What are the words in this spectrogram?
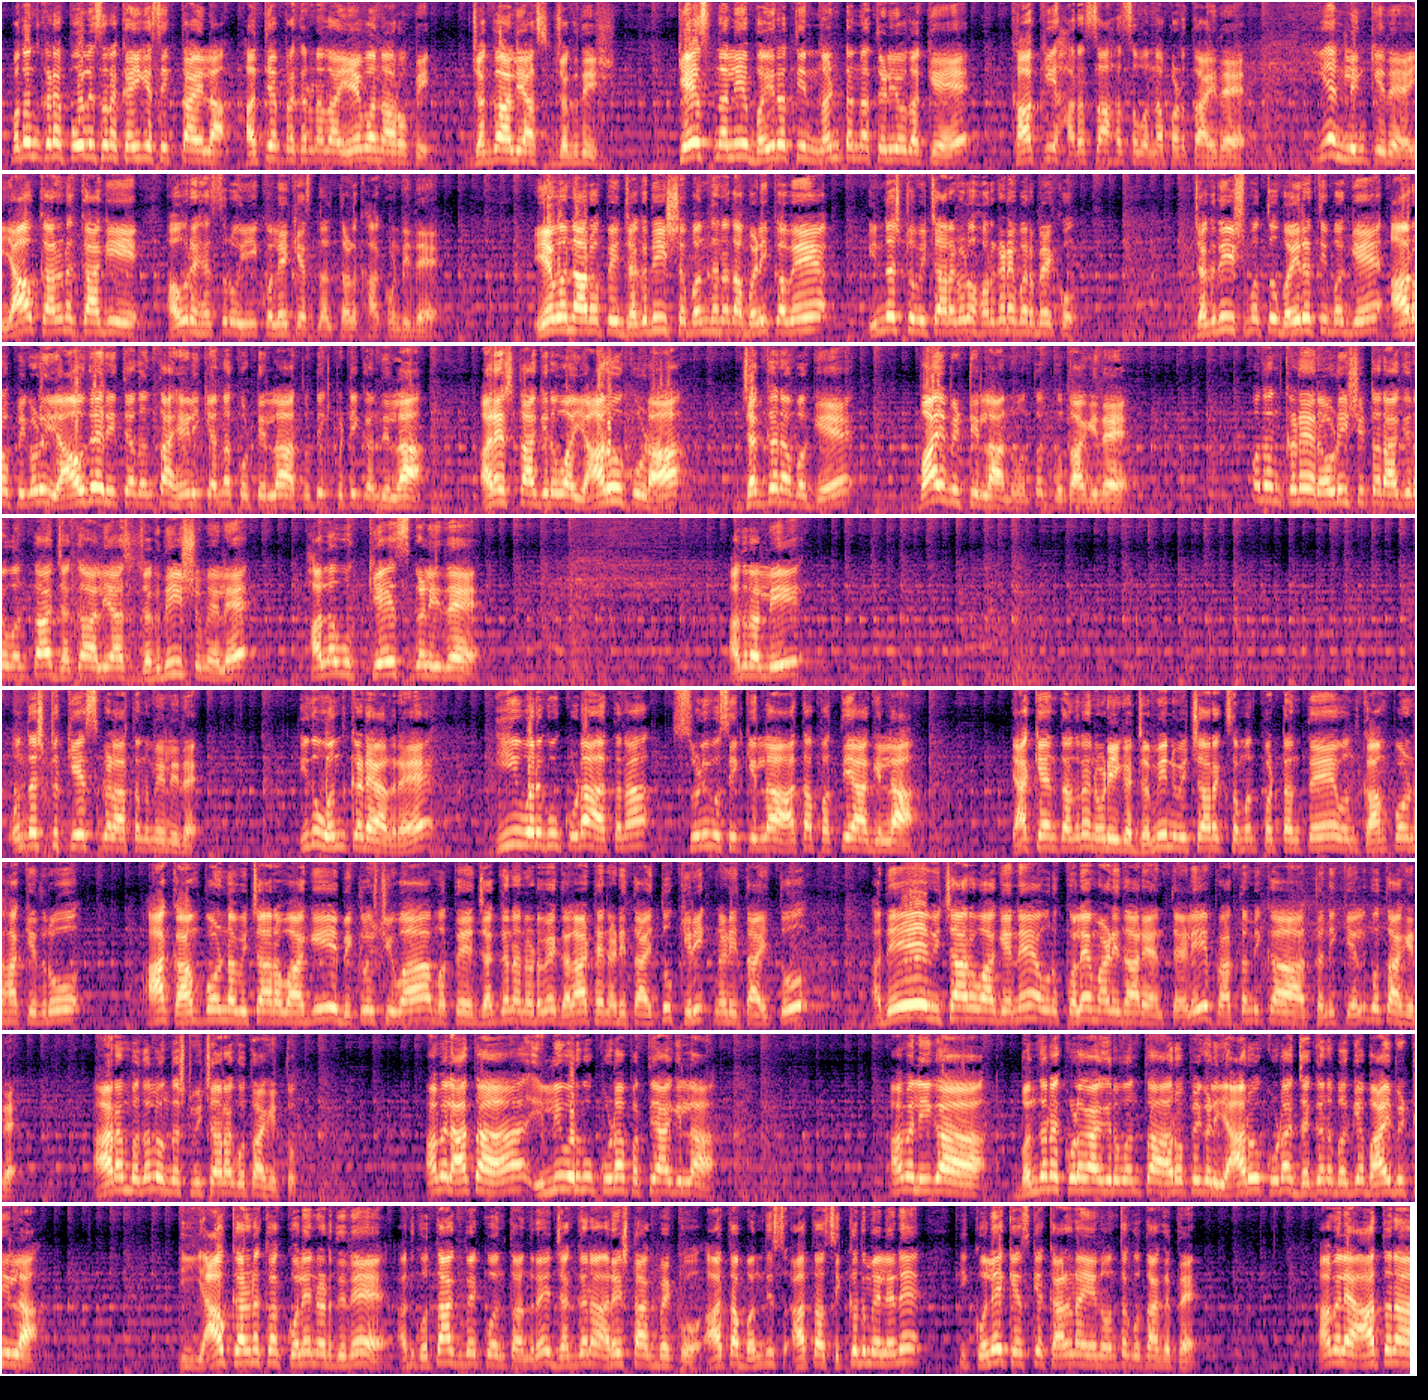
ಮತ್ತೊಂದು ಕಡೆ ಪೊಲೀಸರ ಕೈಗೆ ಸಿಗ್ತಾ ಇಲ್ಲ ಹತ್ಯೆ ಪ್ರಕರಣದ ಎ ಒನ್ ಆರೋಪಿ ಜಗ್ಗ ಅಲಿಯಾಸ್ ಜಗದೀಶ್. ಕೇಸ್ನಲ್ಲಿ ಭೈರತಿ ನಂಟನ್ನ ತಿಳಿಯೋದಕ್ಕೆ ಖಾಕಿ ಹರಸಾಹಸವನ್ನ ಪಡ್ತಾ ಇದೆ. ಏನ್ ಲಿಂಕ್ ಇದೆ? ಯಾವ ಕಾರಣಕ್ಕಾಗಿ ಅವರ ಹೆಸರು ಈ ಕೊಲೆ ಕೇಸ್ನಲ್ಲಿ ತಳಕ್ ಹಾಕೊಂಡಿದೆ? ಎ ಒನ್ ಆರೋಪಿ ಜಗದೀಶ್ ಬಂಧನದ ಬಳಿಕವೇ ಇನ್ನಷ್ಟು ವಿಚಾರಗಳು ಹೊರಗಡೆ ಬರಬೇಕು. ಜಗದೀಶ್ ಮತ್ತು ಭೈರತಿ ಬಗ್ಗೆ ಆರೋಪಿಗಳು ಯಾವುದೇ ರೀತಿಯಾದಂತಹ ಹೇಳಿಕೆಯನ್ನು ಕೊಟ್ಟಿಲ್ಲ, ತುಟಿಕ್ ಪಿಟಿಕ್ ಅಂದಿಲ್ಲ. ಅರೆಸ್ಟ್ ಆಗಿರುವ ಯಾರೂ ಕೂಡ ಜಗ್ಗನ ಬಗ್ಗೆ ಬಾಯಿ ಬಿಟ್ಟಿಲ್ಲ ಅನ್ನುವಂಥದ್ದು ಗೊತ್ತಾಗಿದೆ. ಮತ್ತೊಂದು ಕಡೆ ರೌಡಿ ಶೀಟರ್ ಆಗಿರುವಂತ ಜಗ್ಗ ಅಲಿಯಾಸ್ ಜಗದೀಶ್ ಮೇಲೆ ಹಲವು ಕೇಸ್ಗಳಿದೆ. ಅದರಲ್ಲಿ ಒಂದಷ್ಟು ಕೇಸ್ಗಳು ಆತನ ಮೇಲಿದೆ. ಇದು ಒಂದು ಕಡೆ ಆದರೆ, ಈವರೆಗೂ ಕೂಡ ಆತನ ಸುಳಿವು ಸಿಕ್ಕಿಲ್ಲ, ಆತ ಪತ್ತೆ ಆಗಿಲ್ಲ. ಯಾಕೆ ಅಂತಂದರೆ ನೋಡಿ, ಈಗ ಜಮೀನು ವಿಚಾರಕ್ಕೆ ಸಂಬಂಧಪಟ್ಟಂತೆ ಒಂದು ಕಾಂಪೌಂಡ್ ಹಾಕಿದ್ರು. ಆ ಕಾಂಪೌಂಡ್ನ ವಿಚಾರವಾಗಿ ಬಿಕ್ಲು ಶಿವ ಮತ್ತು ಜಗ್ಗನ ನಡುವೆ ಗಲಾಟೆ ನಡೀತಾ ಇತ್ತು, ಕಿರಿಕ್ ನಡೀತಾ ಇತ್ತು. ಅದೇ ವಿಚಾರವಾಗೇನೆ ಅವರು ಕೊಲೆ ಮಾಡಿದ್ದಾರೆ ಅಂತೇಳಿ ಪ್ರಾಥಮಿಕ ತನಿಖೆಯಲ್ಲಿ ಗೊತ್ತಾಗಿದೆ. ಆರಂಭದಲ್ಲಿ ಒಂದಷ್ಟು ವಿಚಾರ ಗೊತ್ತಾಗಿತ್ತು. ಆಮೇಲೆ ಆತ ಇಲ್ಲಿವರೆಗೂ ಕೂಡ ಪತ್ತೆ ಆಗಿಲ್ಲ. ಆಮೇಲೆ ಈಗ ಬಂಧನಕ್ಕೊಳಗಾಗಿರುವಂಥ ಆರೋಪಿಗಳು ಯಾರೂ ಕೂಡ ಜಗ್ಗನ ಬಗ್ಗೆ ಬಾಯಿ ಬಿಟ್ಟಿಲ್ಲ. ಈ ಯಾವ ಕಾರಣಕ್ಕ ಕೊಲೆ ನಡೆದಿದೆ, ಅದು ಗೊತ್ತಾಗಬೇಕು ಅಂತ ಅಂದ್ರೆ ಜಗ್ಗನ ಅರೆಸ್ಟ್ ಆಗಬೇಕು. ಆತ ಬಂಧಿಸ್, ಆತ ಸಿಕ್ಕದ ಮೇಲೇ ಈ ಕೊಲೆ ಕೇಸ್ಗೆ ಕಾರಣ ಏನು ಅಂತ ಗೊತ್ತಾಗುತ್ತೆ. ಆಮೇಲೆ ಆತನ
